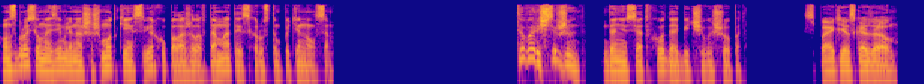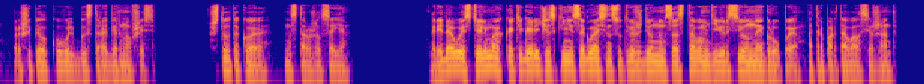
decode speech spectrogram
Он сбросил на землю наши шмотки, сверху положил автомат и с хрустом потянулся. «Товарищ сержант!» — донесся от входа обидчивый шепот. «Спать я сказал», — прошипел Коваль, быстро обернувшись. «Что такое?» — насторожился я. «Рядовой Стельмах категорически не согласен с утвержденным составом диверсионной группы», — отрапортовал сержант.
